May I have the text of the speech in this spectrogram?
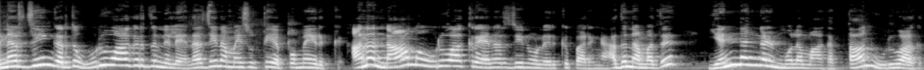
எனர்ஜிங்கிறது உருவாகிறதுன்னு இல்லை. எனர்ஜி நம்மை சுற்றி எப்போவுமே இருக்குது ஆனால் நாம் உருவாக்குற எனர்ஜின்னு ஒன்று இருக்குது பாருங்கள் அது நமது எண்ணங்கள் மூலமாகத்தான் உருவாகுது.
